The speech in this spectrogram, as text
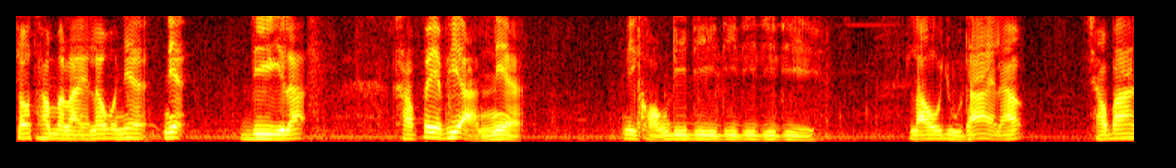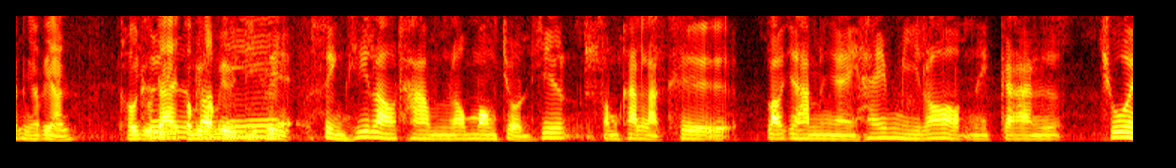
เราทำอะไรแล้ววันเนี้ยเนี่ยดีละคาเฟ่พี่อันเนี่ย มีของดีๆดีๆดีๆเราอยู่ได้แล้ว ชาวบ้านครับพี่อันเขาอยู่ได้เขามีความอยู่ดีขึ้น สิ่งที่เราทำเรามองโจทย์ที่สำคัญหลักคือ เราจะทำยังไงให้มีรอบในการช่วย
